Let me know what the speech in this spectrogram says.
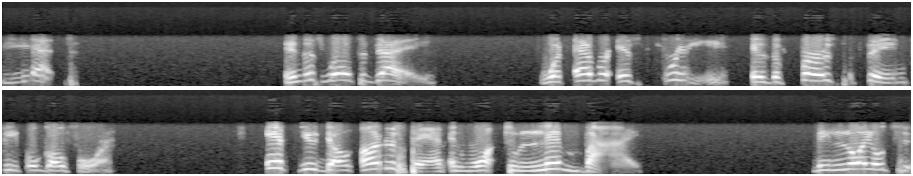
Yet, in this world today, whatever is free is the first thing people go for. If you don't understand and want to live by be loyal to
